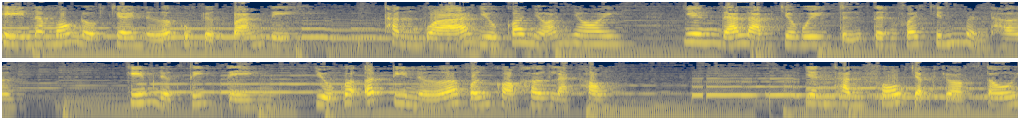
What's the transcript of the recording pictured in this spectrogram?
thì năm món đồ chơi nữa cũng được bán đi. Thành quả dù có nhỏ nhoi, nhưng đã làm cho Quyên tự tin với chính mình hơn. Kiếm được tí tiền, dù có ít đi nữa vẫn còn hơn là không. Nhìn thành phố chập choạng tối,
